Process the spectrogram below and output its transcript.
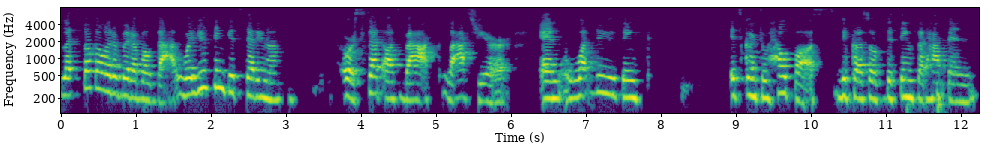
let's talk a little bit about that. What do you think is setting us or set us back last year? And what do you think it's going to help us because of the things that happened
